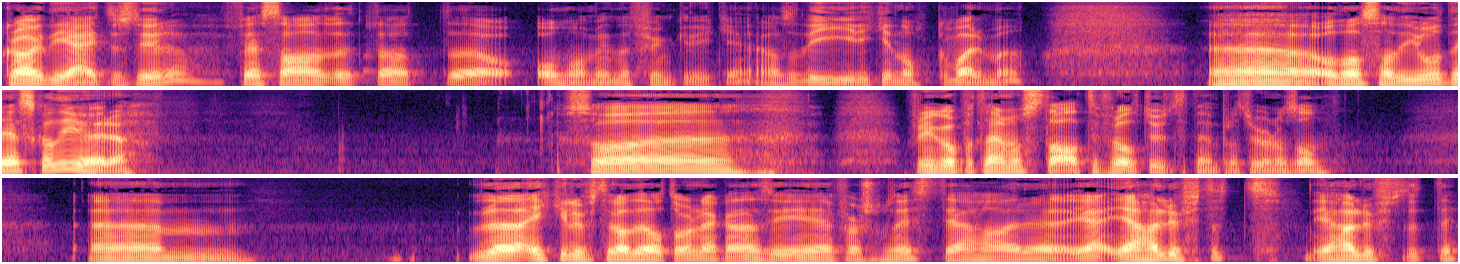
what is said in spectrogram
klagde jeg til styret, for jeg sa at, at uh, ovnene mine funker ikke. Altså, de gir ikke nok varme. Uh, og da sa de jo, det skal de gjøre. Så uh, For de går på termostat i forhold til utetemperaturen og sånn. Um, det er ikke luft i radiatoren, det kan jeg si først som sist. Jeg har, eh, jeg, jeg har luftet. Jeg har luftet de.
